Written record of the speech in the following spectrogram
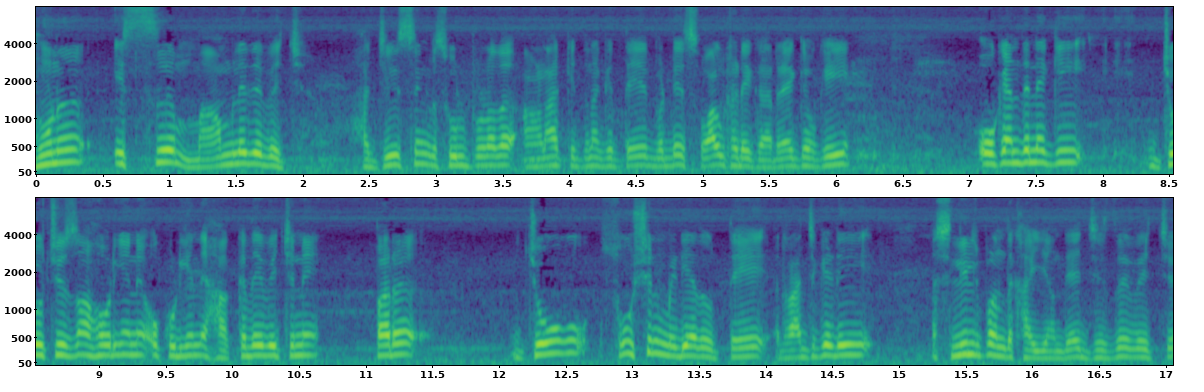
ਹੁਣ ਇਸ ਮਾਮਲੇ ਦੇ ਵਿੱਚ ਹਰਜੀਤ ਸਿੰਘ ਰਸੂਲਪੁਰਾ ਦਾ ਆਣਾ ਕਿਤਨਾ ਕਿਤੇ ਵੱਡੇ ਸਵਾਲ ਖੜੇ ਕਰ ਰਿਹਾ, ਕਿਉਂਕਿ ਉਹ ਕਹਿੰਦੇ ਨੇ ਕਿ ਜੋ ਚੀਜ਼ਾਂ ਹੋ ਰਹੀਆਂ ਨੇ ਉਹ ਕੁੜੀਆਂ ਦੇ ਹੱਕ ਦੇ ਵਿੱਚ ਨੇ, ਪਰ ਜੋ ਸੋਸ਼ਲ ਮੀਡੀਆ ਦੇ ਉੱਤੇ ਰੱਜ ਜਿਹੜੀ ਅਸ਼ਲੀਲਪਨ ਦਿਖਾਈ ਜਾਂਦੇ ਆ, ਜਿਸ ਦੇ ਵਿੱਚ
